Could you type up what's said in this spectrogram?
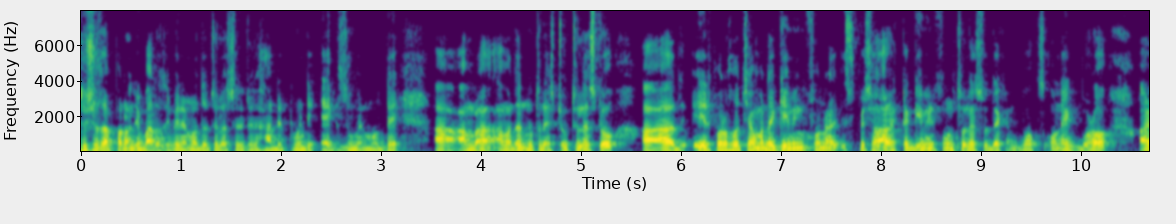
দুশো ছাপ্পান্ন যে বারো জিবির মধ্যে চলে আসলো হান্ড্রেড টোয়েন্টি এক্স জুমের মধ্যে। আমরা, আমাদের নতুন স্টক চলে আসলো। আর এরপর হচ্ছে আমাদের গেমিং ফোন আর স্পেশাল আরেকটা গেমিং ফোন চলে আসলো, দেখেন বক্স অনেক বড়। আর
